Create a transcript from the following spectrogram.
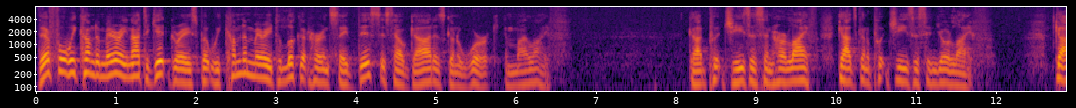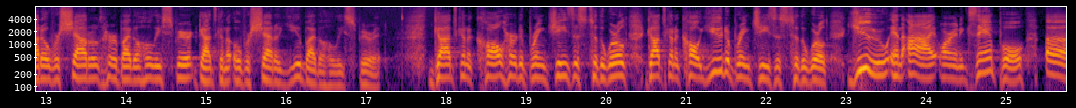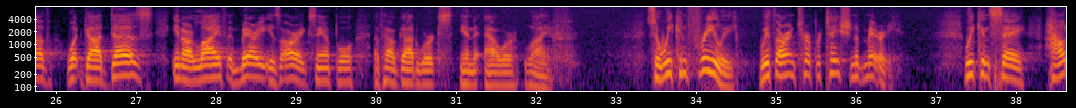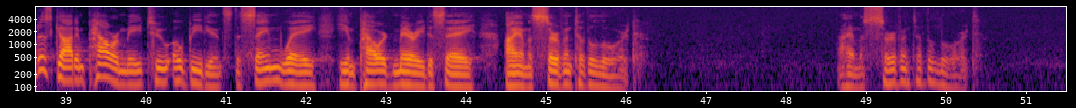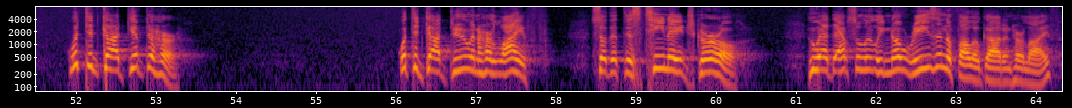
Therefore, we come to Mary not to get grace, but we come to Mary to look at her and say, This is how God is going to work in my life. God put Jesus in her life. God's going to put Jesus in your life. God overshadowed her by the Holy Spirit. God's going to overshadow you by the Holy Spirit. God's going to call her to bring Jesus to the world. God's going to call you to bring Jesus to the world. You and I are an example of what God does in our life, and Mary is our example of how God works in our life. So we can freely, with our interpretation of Mary, we can say, How does God empower me to obedience the same way He empowered Mary to say, I am a servant of the Lord? I am a servant of the Lord. What did God give to her? What did God do in her life so that this teenage girl, who had absolutely no reason to follow God in her life,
